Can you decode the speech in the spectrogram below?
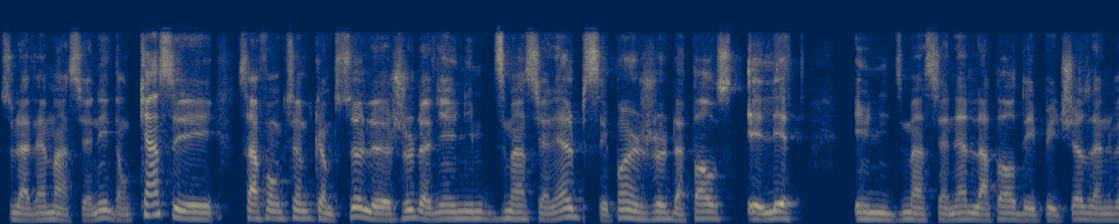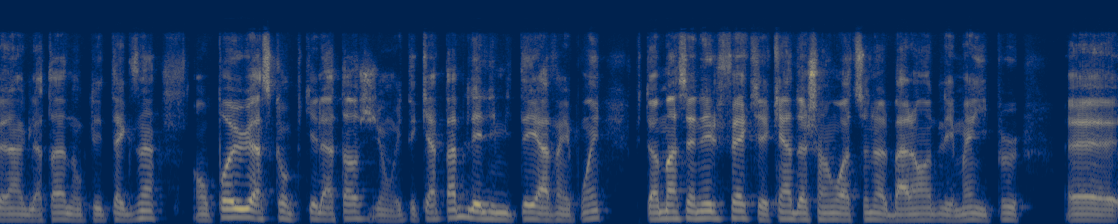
tu l'avais mentionné. Donc, quand ça fonctionne comme ça, le jeu devient unidimensionnel, puis c'est pas un jeu de passe élite et unidimensionnel de la part des Patriots de la Nouvelle-Angleterre. Donc, les Texans n'ont pas eu à se compliquer la tâche. Ils ont été capables de les limiter à 20 points. Puis, tu as mentionné le fait que quand Deshaun Watson a le ballon entre les mains, il peut, euh,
